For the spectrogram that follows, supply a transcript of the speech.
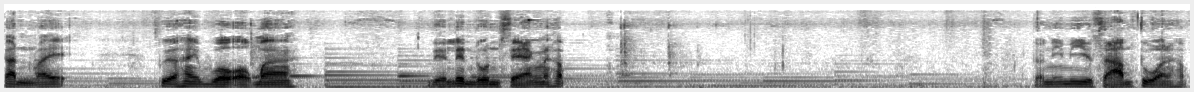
กั้นไว้เพื่อให้วัวออกมาเดินเล่นโดนแสงนะครับ ตอนนี้มีอยู่สามตัวนะครับ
